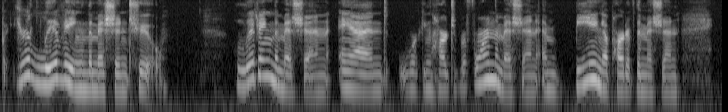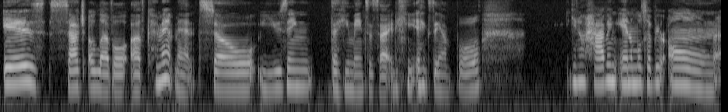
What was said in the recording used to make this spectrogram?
but you're living the mission too. Living the mission and working hard to perform the mission and being a part of the mission is such a level of commitment. So, using the Humane Society example, you know, having animals of your own,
